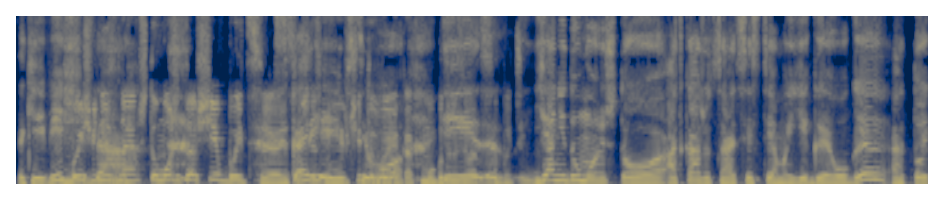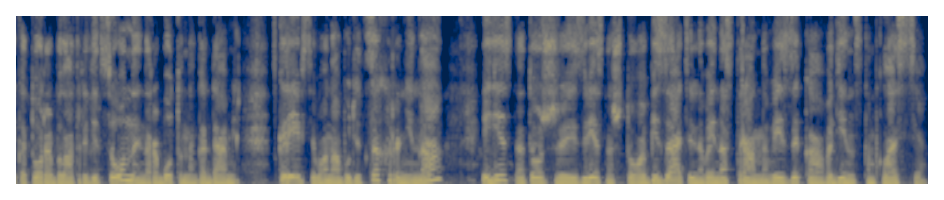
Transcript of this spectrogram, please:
такие вещи. Мы еще да. не знаем, что может вообще быть, э, Скорее всего. как могут и развиваться события. Я не думаю, что откажутся от системы ЕГЭ, ОГЭ, от той, которая была традиционной, наработана годами. Скорее всего, она будет сохранена. Единственное, тоже известно, что обязательного иностранного языка в 11 классе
